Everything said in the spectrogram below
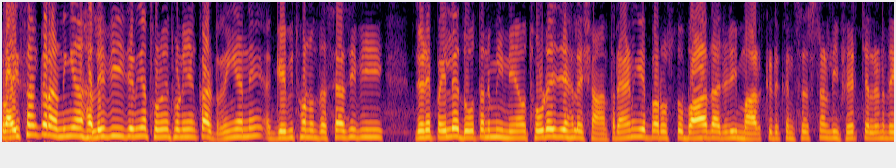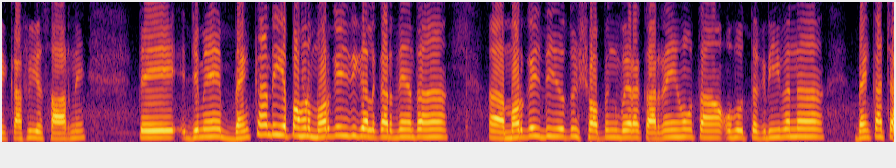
ਪ੍ਰਾਈਸਾਂ ਘਰਾਂ ਦੀਆਂ ਹਲੇ ਵੀ ਜਿਹੜੀਆਂ ਥੋੜੀਆਂ ਥੋੜੀਆਂ ਘਟ ਰਹੀਆਂ ਨੇ। ਅੱਗੇ ਵੀ ਤੁਹਾਨੂੰ ਦੱਸਿਆ ਸੀ ਵੀ ਜਿਹੜੇ ਪਹਿਲੇ 2-3 ਮਹੀਨੇ ਆ, ਉਹ ਥੋੜੇ ਜਿਹੇ ਹਲੇ ਸ਼ਾਂਤ ਰਹਿਣਗੇ, ਪਰ ਉਸ ਤੋਂ ਬਾਅਦ ਆ ਜਿਹੜੀ ਮਾਰਕੀਟ ਕੰਸਿਸਟੈਂਟਲੀ ਫਿਰ ਚੱਲਣ ਦੇ ਕਾਫੀ ਅਸਾਰ ਨੇ। ਤੇ ਜਿਵੇਂ ਬੈਂਕਾਂ ਦੀ ਆਪਾਂ ਹੁਣ ਮਾਰਗੇਜ ਦੀ ਗੱਲ ਕਰਦੇ ਆ ਤਾਂ ਮਾਰਗੇਜ ਦੀ ਜਦੋਂ ਤੁਸੀਂ ਸ਼ਾਪਿੰਗ ਵਗੈਰਾ ਕਰ ਰਹੇ ਹੋ, ਤਾਂ ਉਹ ਤਕਰੀਬਨ ਬੈਂਕਾਂ 'ਚ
